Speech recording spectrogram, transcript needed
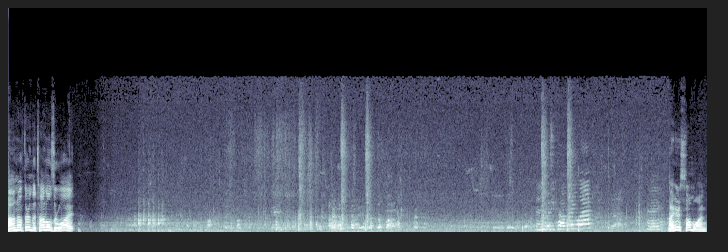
I don't know if they're in the tunnels or what. Anybody covering left? Okay. I hear someone.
